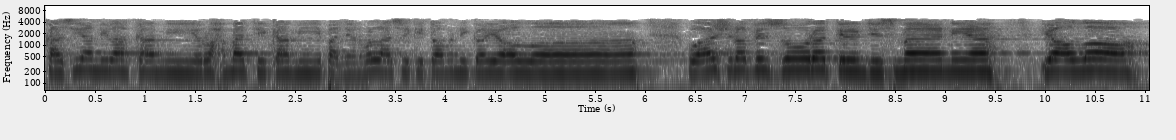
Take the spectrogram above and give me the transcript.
Kasihanilah kami, rahmati kami, panjang welasi kita menikah ya Allah. Wa ashrafis suratil jismaniyah. Ya Allah,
